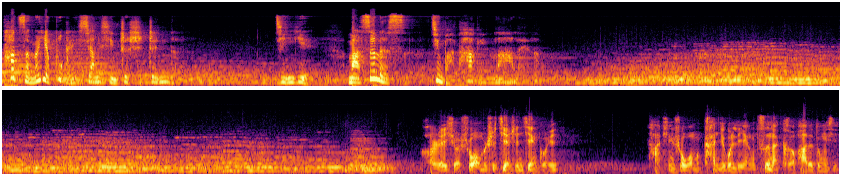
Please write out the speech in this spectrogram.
他怎么也不肯相信这是真的。今夜，马斯勒斯竟把他给拉来了。好瑞修说我们是见神见鬼，他听说我们看见过两次那可怕的东西，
